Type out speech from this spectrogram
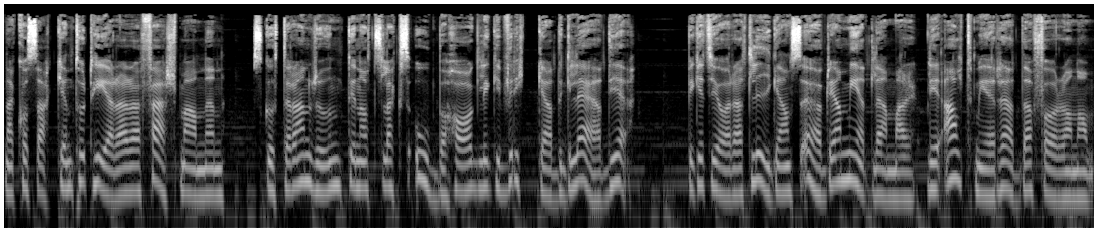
När kosacken torterar affärsmannen skuttar han runt i något slags obehaglig vrickad glädje vilket gör att ligans övriga medlemmar blir allt mer rädda för honom.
